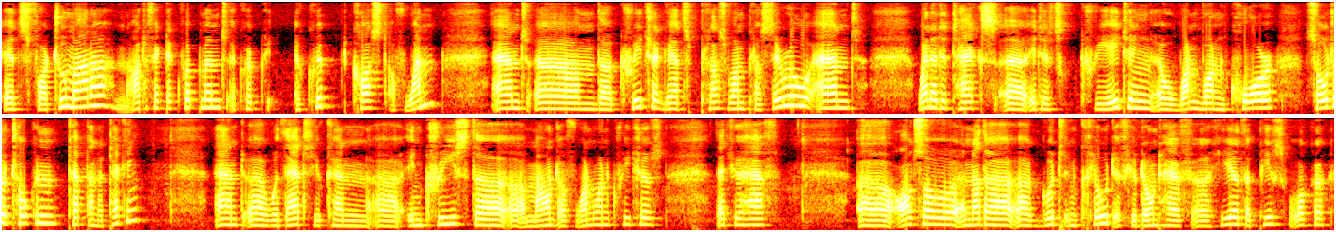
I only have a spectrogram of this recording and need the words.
It's for 2 mana, an artifact equipment, equip equipped cost of 1, and um, the creature gets plus 1 plus 0, and when it attacks, uh, it is creating a 1 1 Kor soldier token tapped and attacking. And uh, with that, you can uh, increase the amount of 1 1 creatures that you have. Uh, also, another uh, good include if you don't have uh, here the Peacewalker,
